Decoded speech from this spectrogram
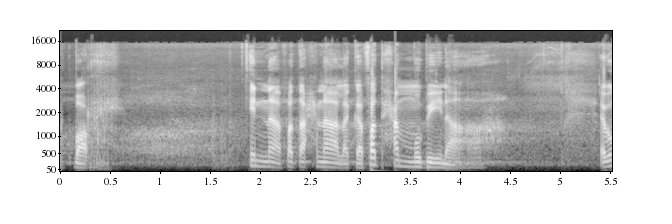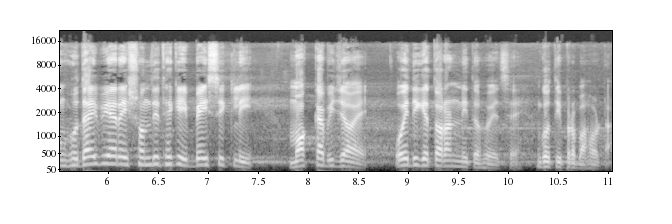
আকবর। ইন্না ফাতাহনা আলাকা ফাতহাম মুবিনা। এবং হুদাইবিয়ার এই সন্ধি থেকেই বেসিকলি মক্কা বিজয় ওইদিকে ত্বরান্বিত হয়েছে গতি প্রবাহটা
